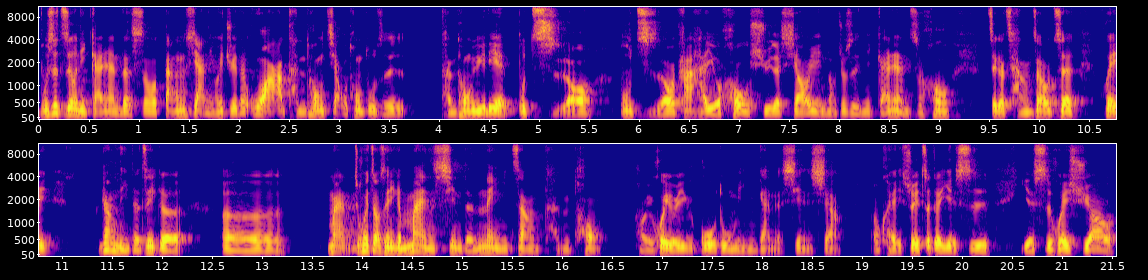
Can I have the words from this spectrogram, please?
不是只有你感染的时候当下你会觉得哇疼痛、绞痛、肚子疼痛欲裂，不止哦，不止哦，它还有后续的效应哦，就是你感染之后，这个肠燥症会让你的这个呃慢，就会造成一个慢性的内脏疼痛，好，也会有一个过度敏感的现象。OK，所以这个也是也是会需要。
